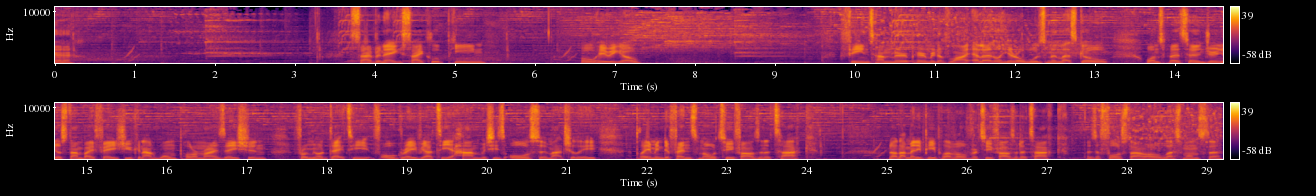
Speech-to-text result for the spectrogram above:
Cybernetic Cyclopean. Oh, here we go. Fiend's Hand Mirror, Pyramid of Light, Elemental Hero Woodsman, let's go. Once per turn during your standby phase, you can add one polymerization from your deck to or graveyard to your hand, which is awesome actually. Play him in defense mode, 2000 attack. Not that many people have over 2000 attack as a 4 star or less monster.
